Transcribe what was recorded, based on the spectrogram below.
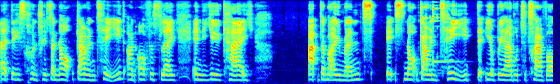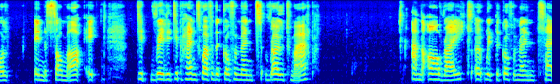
uh, these countries are not guaranteed and obviously in the UK at the moment it's not guaranteed that you'll be able to travel in the summer. It de really depends whether the government roadmap and the R rate uh, with the government uh,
